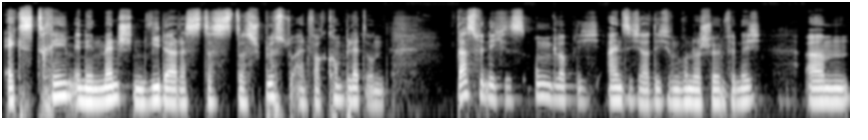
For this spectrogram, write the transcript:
extrem in den Menschen wieder. Das, das, das spürst du einfach komplett. Und das finde ich ist unglaublich einzigartig und wunderschön, finde ich. Ähm,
